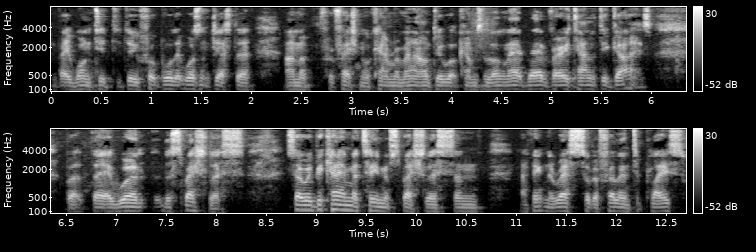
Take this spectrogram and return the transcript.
they wanted to do football. It wasn't just a I'm a professional cameraman. I'll do what comes along. They're they're very talented guys, but they weren't the specialists. So we became a team of specialists, and I think the rest sort of fell into place.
